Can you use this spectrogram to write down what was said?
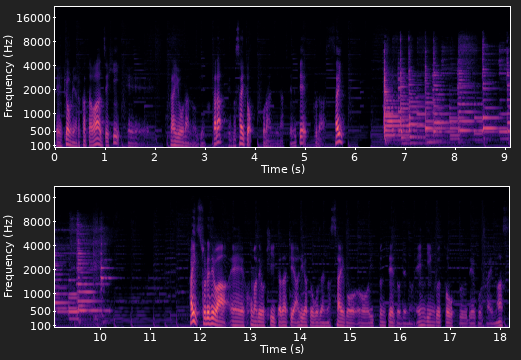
え興味ある方はぜひ、え概要欄のリンクからウェブサイトをご覧になってみてください。はい。それでは、えー、ここまでお聞きいただきありがとうございます。最後、1分程度でのエンディングトークでございます。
